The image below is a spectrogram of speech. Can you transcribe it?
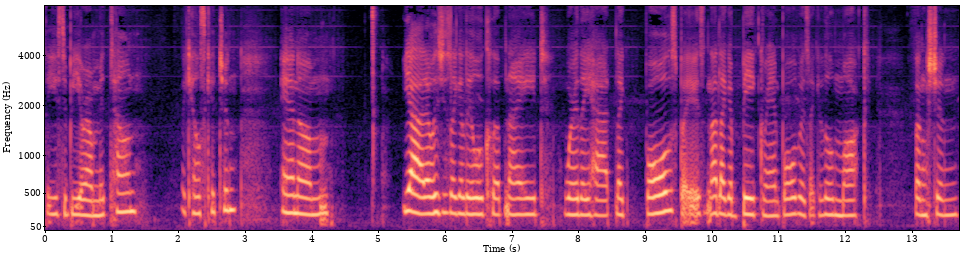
they used to be around Midtown, like Hell's Kitchen, and um, yeah, that was just like a little club night where they had like balls, but it's not like a big grand ball, but it's like a little mock function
